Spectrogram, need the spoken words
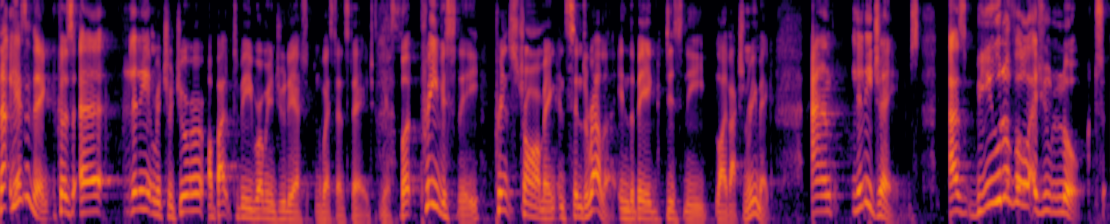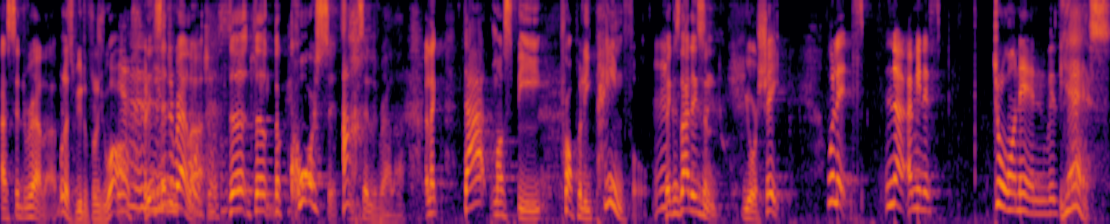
Now, here's the thing, because uh, Lily and Richard, you're about to be Romeo and Juliet on the West End stage. Yes. But previously, Prince Charming and Cinderella in the big Disney live-action remake. And Lily James, as beautiful as you looked as Cinderella, well, as beautiful as you are, Yes. but in Cinderella, the, the, the corsets Ah. in Cinderella, like, that must be properly painful, because that isn't your shape. Well, it's no. I mean, it's drawn in with Yes.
